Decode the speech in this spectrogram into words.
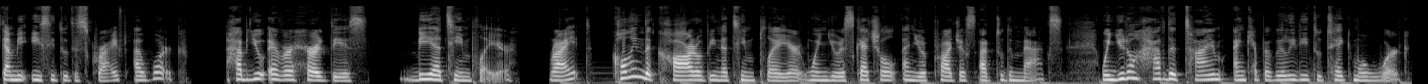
can be easy to describe at work. Have you ever heard this? Be a team player, right? Calling the card of being a team player when your schedule and your projects are to the max, when you don't have the time and capability to take more work,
